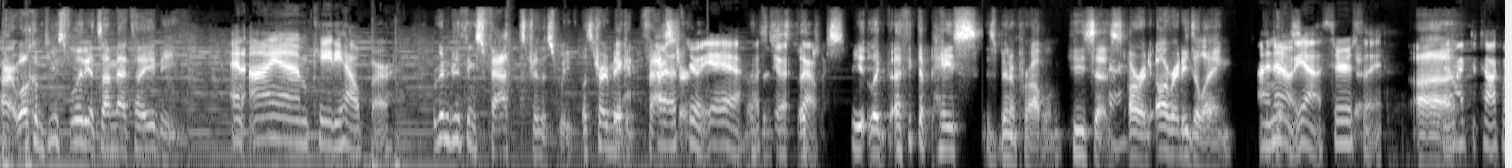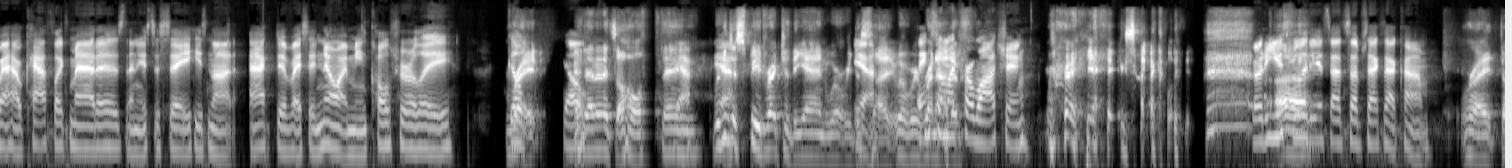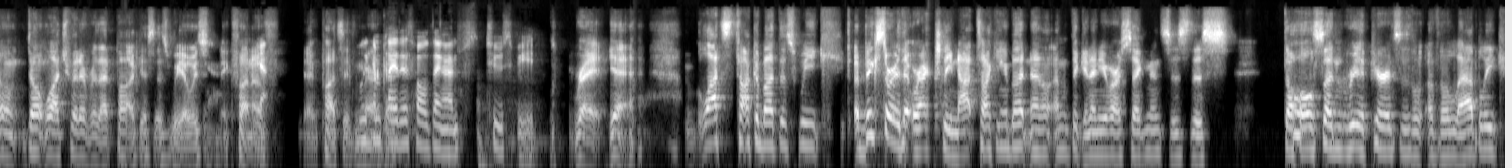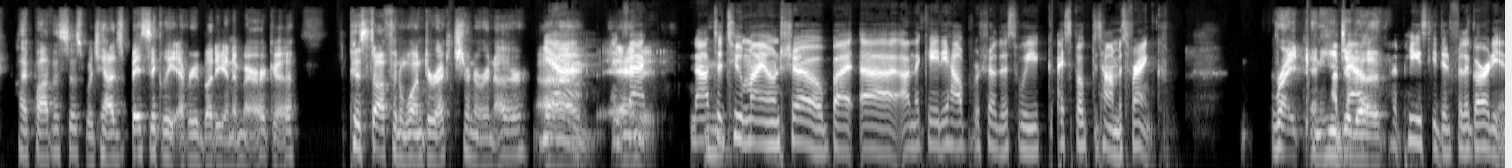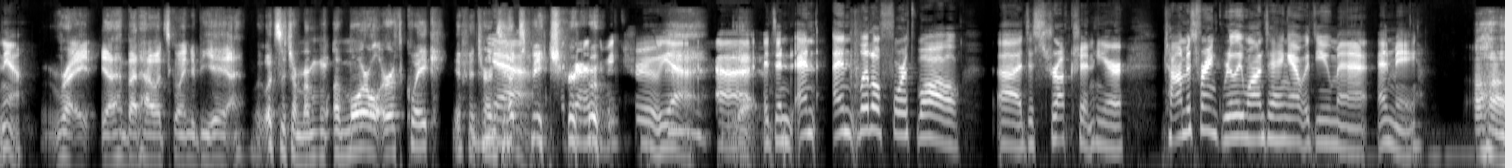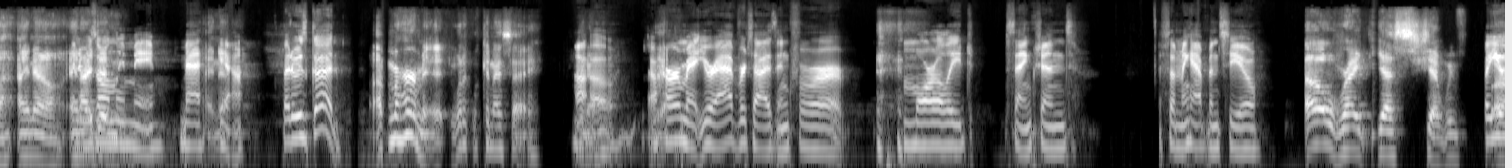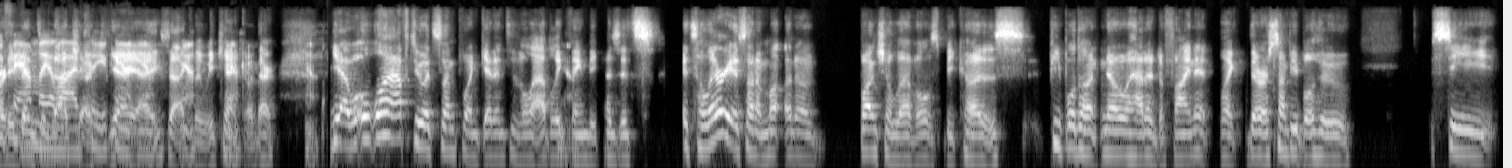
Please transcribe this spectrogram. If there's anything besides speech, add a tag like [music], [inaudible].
All right, welcome to Useful Idiots. I'm Matt Taibbi. And I am Katie Halper. We're going to do things faster this week. Let's try to make Yeah. it faster. Right, let's do it. Yeah, yeah. Let's, do it. Let's speed- like I think the pace has been a problem. He says Okay. already already delaying. I know. Yes. Yeah, seriously. I Uh, like to talk about how Catholic Matt is. Then he used to say he's not active. I say, no, I mean culturally. Guilt- right, guilt. and then it's a whole thing. Yeah, We yeah. can just speed right to the end where we Yeah. decide where we Thanks run so out much of. for watching. [laughs] Right, yeah, exactly. Go to Uh, usefulidiots.substack.com. right, don't don't watch whatever that podcast is. We always Yeah. make fun of. Yeah. Pod Save We can play this whole thing on two speed. Right. Yeah. Lots to talk about this week. A big story that we're actually not talking about, and I don't, I don't think in any of our segments, is this the whole sudden reappearance of the, of the lab leak hypothesis, which has basically everybody in America pissed off in one direction or another. Yeah, in and fact, Not to toot my own show, but uh, on the Katie Halper show this week, I spoke to Thomas Frank right. And he did a the piece he did for the Guardian. Yeah. right. Yeah. About how it's going to be a what's the term? A- A moral earthquake if it turns out to be true. turns to be true. [laughs] Yeah. Uh, Yeah. It's in and and little fourth wall uh, destruction here. Thomas Frank really wanted to hang out with you, Matt, and me, Uh huh. I know. and, it I was only me, Matt. Yeah, but it was good. I'm a hermit. What, what can I say? Uh oh, a yeah. hermit. You're advertising for [laughs] morally sanctioned. If something happens to you, Oh, right. Yes. Yeah. We've but you have family alive, so you yeah, can't. yeah, yeah, exactly. We can't go there. Yeah. Yeah, well, we'll have to at some point get into the lab leak Yeah. thing because it's it's hilarious on a on a bunch of levels because people don't know how to define it. Like there are some people who see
